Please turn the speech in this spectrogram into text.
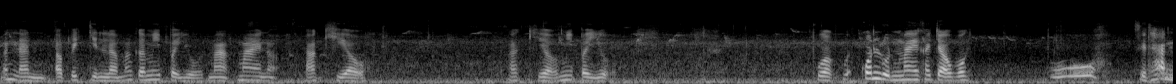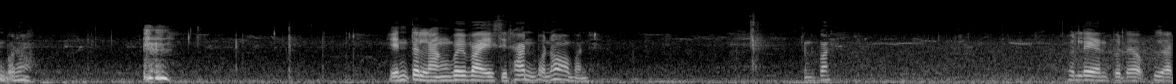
มันนั่นเอาไปกินแล้วมันก็มีประโยชน์มากมายเนาะผักเขียวผักเขียวมีประโยชน์ พวกคนรุ่นใหม่เขาเจ้าบอกโอ้สิท่านบ่เนาะเห็นตะหลังไวๆสิท่านบ่เนอบัดนเห็นก่อนเพื่อนแลนไปแล้วเพื่อน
